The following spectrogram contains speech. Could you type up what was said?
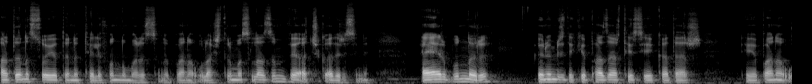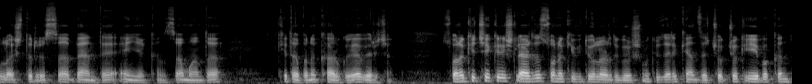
Adını, soyadını, telefon numarasını bana ulaştırması lazım ve açık adresini. Eğer bunları önümüzdeki pazartesiye kadar e, bana ulaştırırsa ben de en yakın zamanda kitabını kargoya vereceğim. Sonraki çekilişlerde, sonraki videolarda görüşmek üzere. Kendinize çok çok iyi bakın.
